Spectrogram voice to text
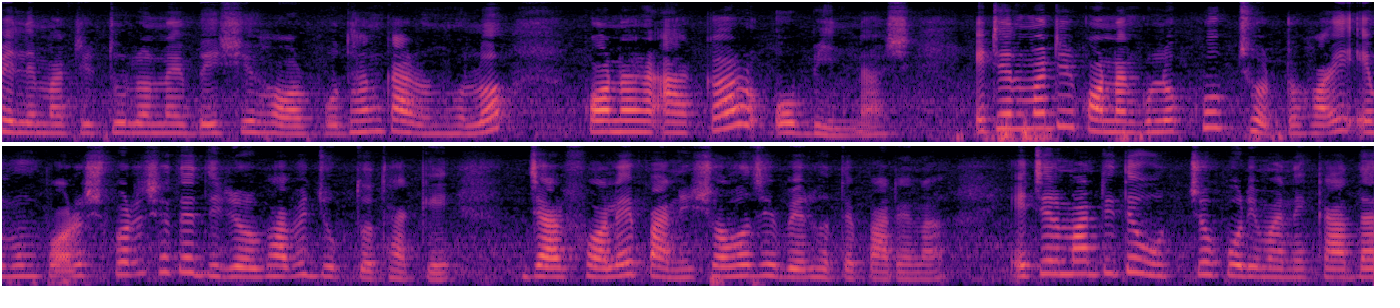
বেলে মাটির তুলনায় বেশি হওয়ার প্রধান কারণ হলো কণার আকার ও বিন্যাস। এঁটেল মাটির কণাগুলো খুব ছোট হয় এবং পরস্পরের সাথে দৃঢ়ভাবে যুক্ত থাকে, যার ফলে পানি সহজে বের হতে পারে না। এঁটেল মাটিতে উচ্চ পরিমাণে কাদা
